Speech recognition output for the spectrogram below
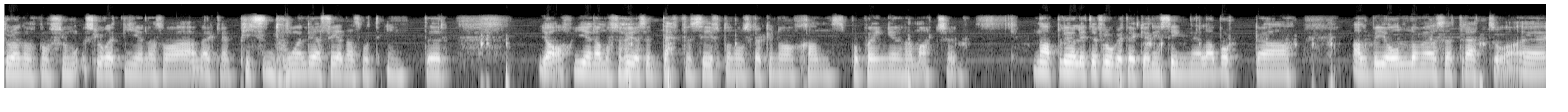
tror jag att de kommer slå ett Gena som var verkligen pissdåliga senast mot Inter. Ja, Gena måste höja sig defensivt om de ska kunna ha en chans på poäng i den här matchen. Napoli har lite frågetecken. Insigne borta. Albiol om jag har sett rätt så. Eh,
